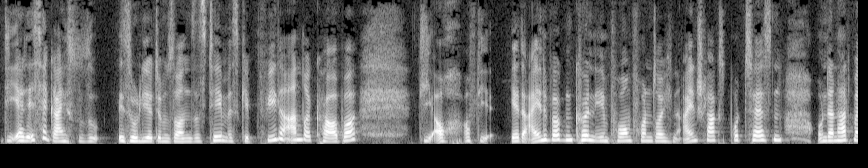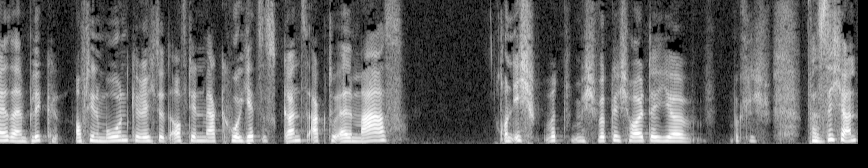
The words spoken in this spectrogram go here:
die Erde ist ja gar nicht so isoliert im Sonnensystem. Es gibt viele andere Körper, die auch auf die Erde einwirken können in Form von solchen Einschlagsprozessen. Und dann hat man ja seinen Blick auf den Mond gerichtet, auf den Merkur. Jetzt ist ganz aktuell Mars. Und ich würde mich wirklich heute hier wirklich versichern,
